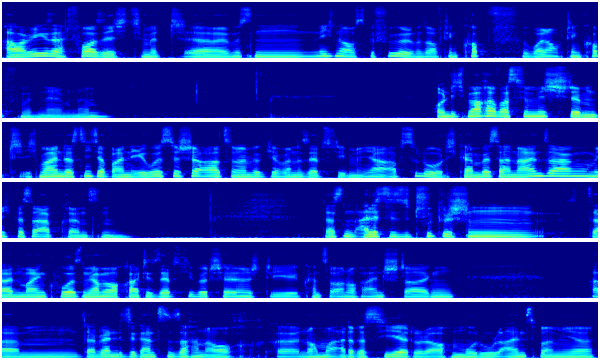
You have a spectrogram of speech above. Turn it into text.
Aber wie gesagt, Vorsicht, mit, äh, wir müssen nicht nur aufs Gefühl, wir müssen auf den Kopf, wir wollen auch den Kopf mitnehmen, ne? Und ich mache, was für mich stimmt. Ich meine das nicht auf eine egoistische Art, sondern wirklich auf eine Selbstliebe. Ja, absolut. Ich kann besser Nein sagen, mich besser abgrenzen. Das sind alles diese typischen, da in meinen Kursen, wir haben ja auch gerade die Selbstliebe-Challenge, die kannst du auch noch einsteigen. Ähm, da werden diese ganzen Sachen auch äh, nochmal adressiert oder auch im Modul 1 bei mir.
